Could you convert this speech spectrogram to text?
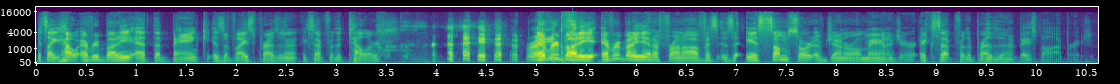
it's like how everybody at the bank is a vice president except for the tellers. Right. Everybody everybody in a front office is is some sort of general manager except for the president of baseball operations.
